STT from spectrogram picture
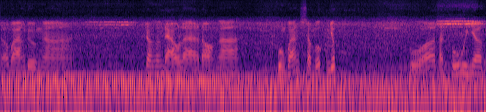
các bạn đường à, Trần Hưng Đạo là đoạn à, buôn bán sầm uất nhất của thành phố Quy Nhơn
